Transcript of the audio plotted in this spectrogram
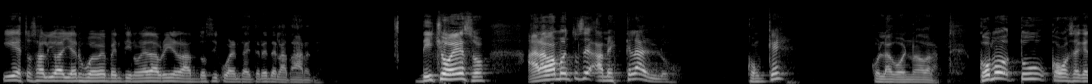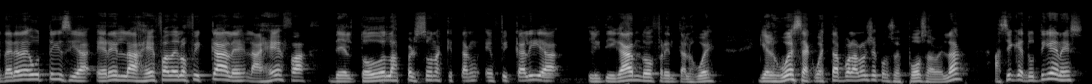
Y esto salió ayer jueves 29 de abril a las 2 y 43 de la tarde. Dicho eso, ahora vamos entonces a mezclarlo. ¿Con qué? Con la gobernadora. ¿Cómo tú, como secretaria de justicia, eres la jefa de los fiscales, la jefa de todas las personas que están en fiscalía litigando frente al juez? Y el juez se acuesta por la noche con su esposa, ¿verdad? Así que tú tienes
